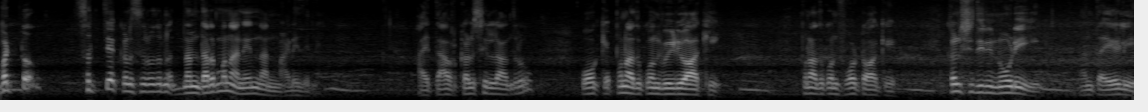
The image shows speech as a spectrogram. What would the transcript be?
ಬಟ್ ಸತ್ಯ ಕಳಿಸಿರೋದು ನನ್ನ ಧರ್ಮ ನಾನೇನು ನಾನು ಮಾಡಿದ್ದೀನಿ. ಆಯಿತಾ? ಅವ್ರು ಕಳಿಸಿಲ್ಲ ಅಂದರು, ಓಕೆ, ಪುನಃ ಅದಕ್ಕೊಂದು ವೀಡಿಯೋ ಹಾಕಿ. ಪುನಃ ಅದಕ್ಕೊಂದು ಫೋಟೋ ಹಾಕಿ. ಕಳಿಸಿದ್ದೀನಿ ನೋಡಿ ಅಂತ ಹೇಳಿ.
